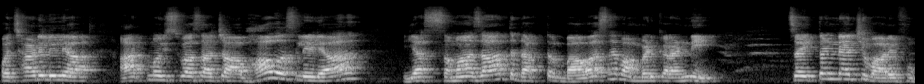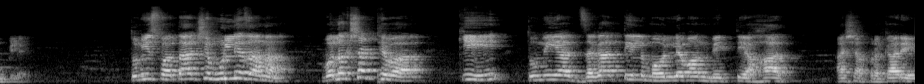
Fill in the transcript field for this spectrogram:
पछाडलेल्या आत्मविश्वासाचा अभाव असलेल्या या समाजात डॉक्टर बाबासाहेब आंबेडकरांनी चैतन्याचे वारे फुंकले. तुम्ही स्वतःचे मूल्य जाणा व लक्षात ठेवा की तुम्ही या जगातील मौल्यवान व्यक्ती आहात अशा प्रकारे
